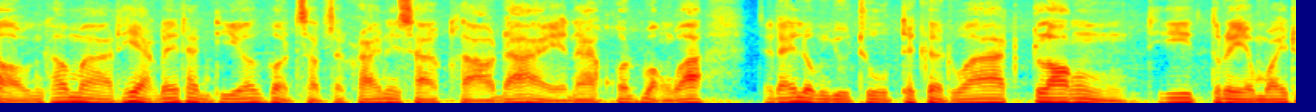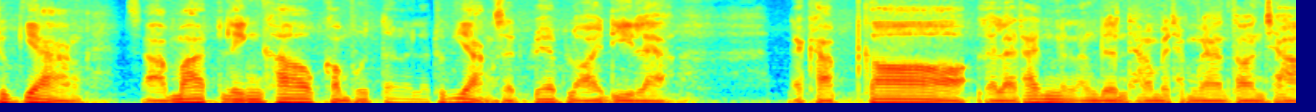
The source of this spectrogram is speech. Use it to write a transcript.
ตอบกันเข้ามาที่อยากได้ทันทีก็กด subscribe ใน SoundCloud ได้นะครับหวังว่าจะได้ลง YouTube ถ้าเกิดว่ากล้องที่เตรียมไว้ทุกอย่าง สามารถลิงก์เข้าคอมพิวเตอร์แล้วทุกอย่างเสร็จเรียบร้อยดีแล้ว นะครับก็หลาย ๆ ท่านกำลังเดินทางไปทำงานตอนเช้า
